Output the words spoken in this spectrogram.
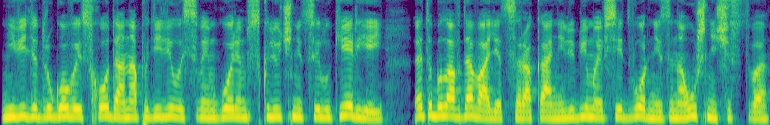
Не видя другого исхода, она поделилась своим горем с ключницей Лукерьей. Это была вдова лет сорока, нелюбимая всей дворней за наушничество,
